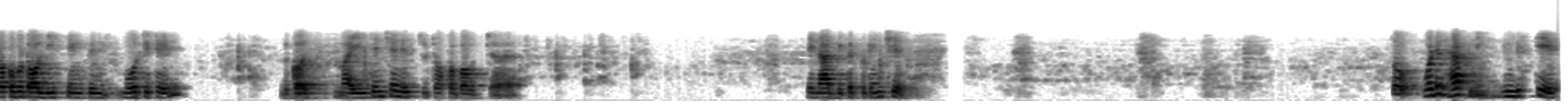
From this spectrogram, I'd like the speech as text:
talk about all these things in more detail because my intention is to talk about uh, Lienard Wiechert potential. So what is happening in this case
